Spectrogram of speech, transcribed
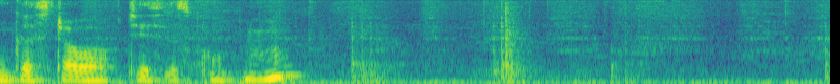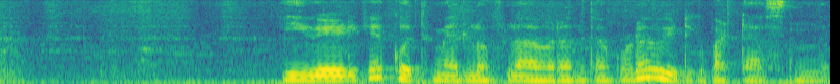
ఇంకా స్టవ్ ఆఫ్ చేసేసుకుంటున్నాను. ఈ వేడికే కొత్తిమీరలో ఫ్లేవర్ అంతా కూడా వీటికి పట్టేస్తుంది.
